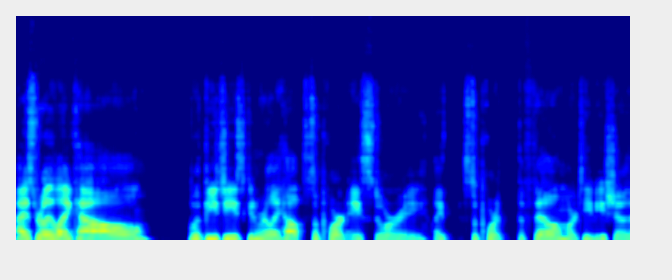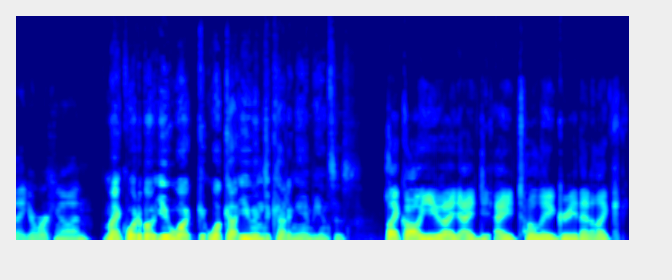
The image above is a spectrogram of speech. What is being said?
I just really like how with BGs can really help support a story, like support the film or TV show that you're working on. Mike, what about you? What what got you into cutting ambiances? Like all you, I, I, I totally agree that like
